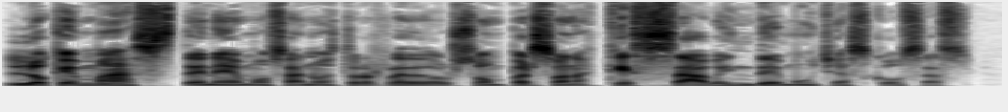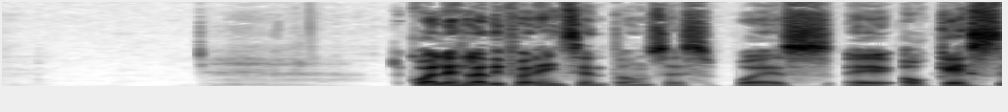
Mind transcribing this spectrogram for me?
lo que más tenemos a nuestro alrededor son personas que saben de muchas cosas. ¿Cuál es la diferencia entonces? Pues, eh, o qué es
